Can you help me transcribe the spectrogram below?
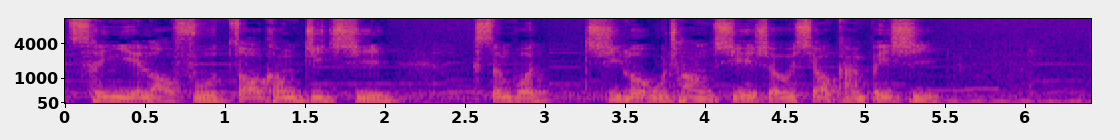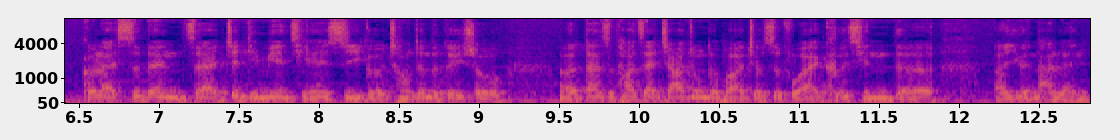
村野老夫糟糠之妻，生活起落无常，携手笑看悲喜。格莱斯顿在正廷面前是一个常胜的对手，呃，但是他在家中的话就是和蔼可亲的呃一个男人，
